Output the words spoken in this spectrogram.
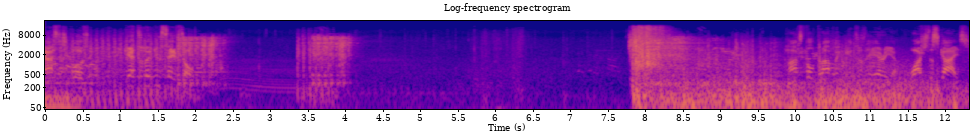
Gas is closing. Get to the new safe zone. Hostile dropping into the area. Watch the skies.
